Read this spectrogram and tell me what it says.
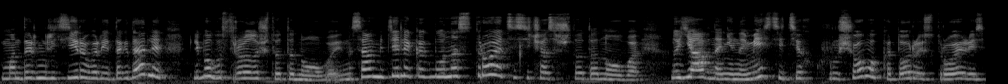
модернизировали и так далее, либо бы строилось что-то новое. На самом деле, как бы у нас строится сейчас что-то новое, но явно не на месте тех хрущевок, которые строились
